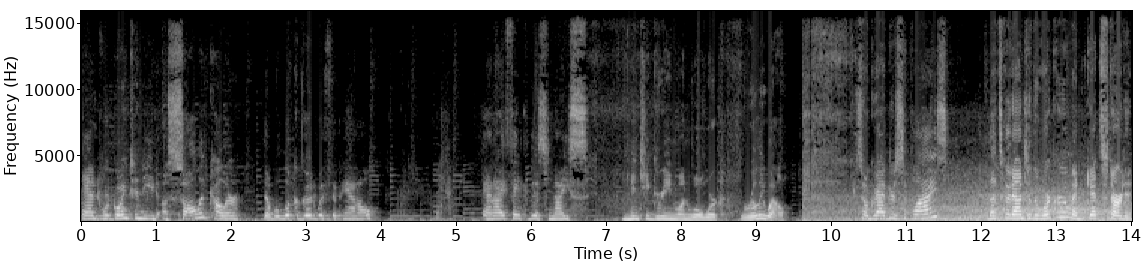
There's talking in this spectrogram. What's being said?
and we're going to need a solid color that will look good with the panel. And I think this nice minty green one will work really well. So grab your supplies, let's go down to the workroom and get started.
